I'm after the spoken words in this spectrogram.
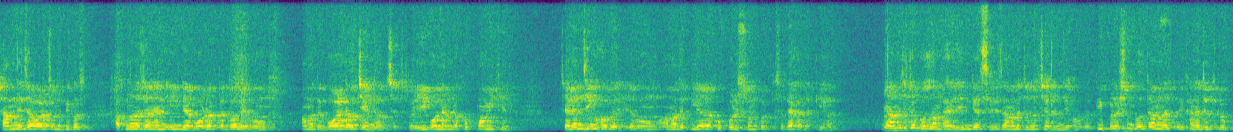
সামনে যাওয়ার জন্য বিকজ আপনারা জানেন ইন্ডিয়া বড় একটা দল এবং আমাদের বলটাও চেঞ্জ হচ্ছে। তো এই বলে আমরা খুব কমই খেলি। চ্যালেঞ্জিং হবে এবং আমাদের প্লেয়াররা খুব পরিশ্রম করতেছে, দেখা যাক কী হয়। আমি যেটা বললাম ভাই ইন্ডিয়া সিরিজ আমাদের জন্য চ্যালেঞ্জিং হবে। প্রিপারেশন বলতে আমরা এখানে যতটুকু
